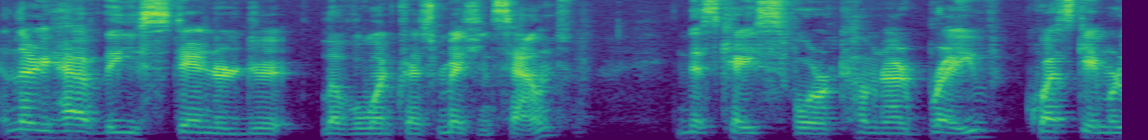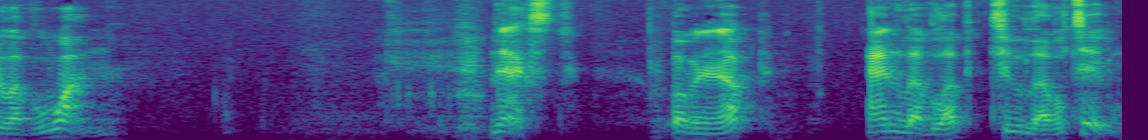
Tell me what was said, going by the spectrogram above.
And there you have the standard level 1 transformation sound. In this case for Kamen Brave, Quest Gamer level 1. Next, open it up and level up to level 2.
